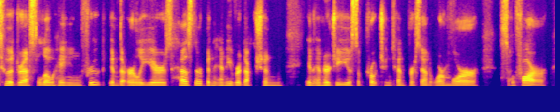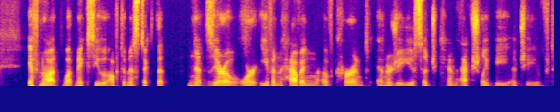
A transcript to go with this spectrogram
to address low-hanging fruit in the early years, has there been any reduction in energy use approaching 10% or more so far? If not, what makes you optimistic that net zero or even having of current energy usage can actually be achieved?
